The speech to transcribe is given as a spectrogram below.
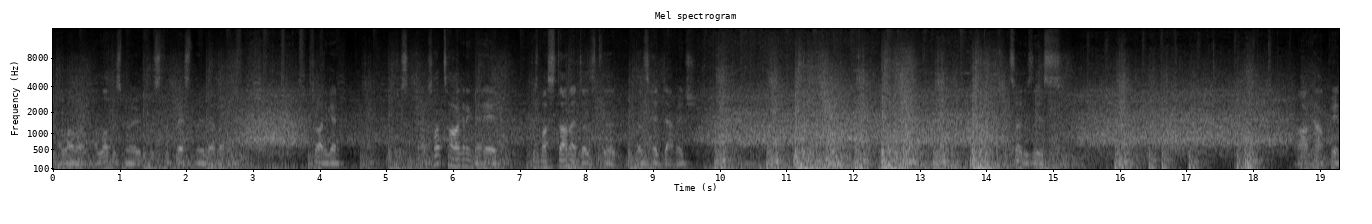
I love it. I love this move. This is the best move ever. Try it again. Just, it's not targeting the head. Because my stunner does the does head damage. And so does this. Oh, I can't pin.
